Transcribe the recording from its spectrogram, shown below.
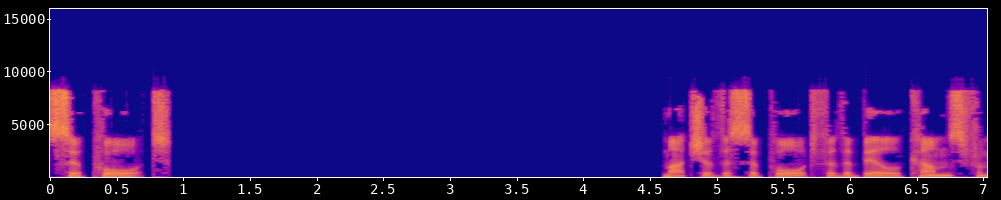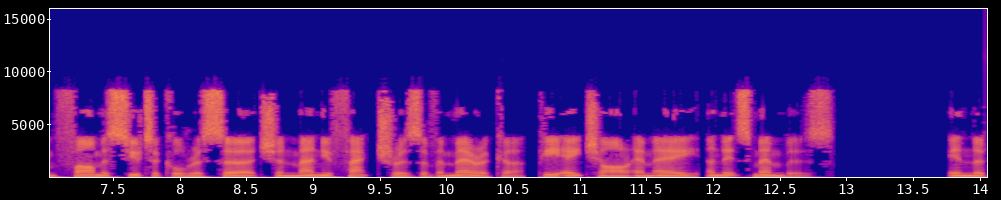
Support Much of the support for the bill comes from Pharmaceutical Research and Manufacturers of America and its members. In the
